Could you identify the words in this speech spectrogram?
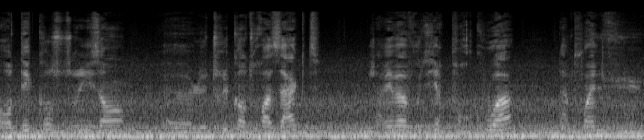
en déconstruisant le truc en trois actes. J'arrive à vous dire pourquoi, d'un point de vue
